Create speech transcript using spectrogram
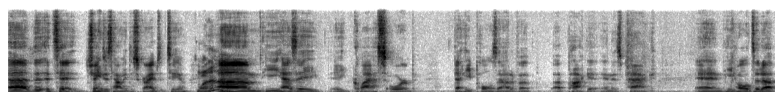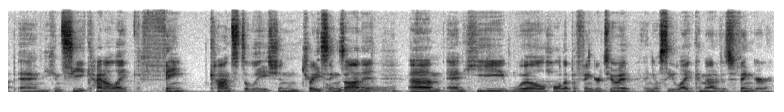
Uh, th- it, it changes how he describes it to you. Wow. Um, he has a, a glass orb that he pulls out of a, a pocket in his pack, and he holds it up, and you can see kind of like faint constellation tracings on it. Um, and he will hold up a finger to it, and you'll see light come out of his finger,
